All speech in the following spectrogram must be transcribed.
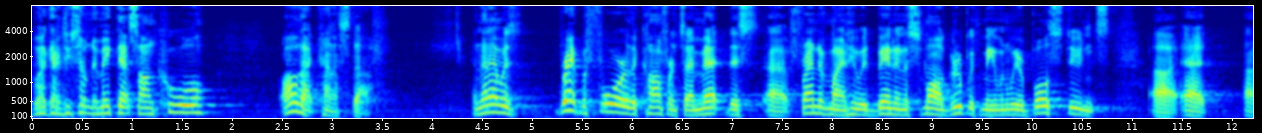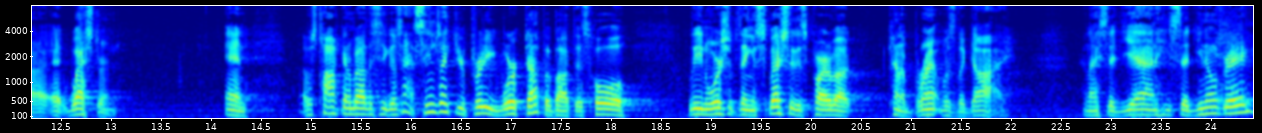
oh, I got to do something to make that song cool. All that kind of stuff. And then I was, right before the conference, I met this uh, friend of mine who had been in a small group with me when we were both students uh, at, uh, at Western. And I was talking about this. He goes, ah, It seems like you're pretty worked up about this whole lead and worship thing, especially this part about kind of Brent was the guy. And I said, Yeah. And he said, You know, Greg,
